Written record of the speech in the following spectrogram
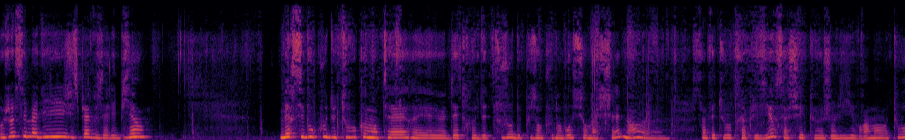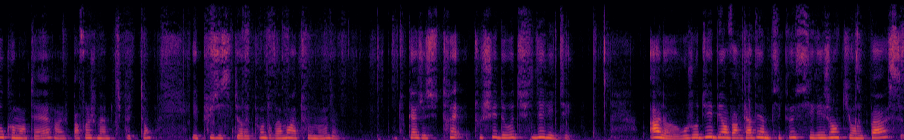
Bonjour, c'est Maddy, j'espère que vous allez bien. Merci beaucoup de tous vos commentaires et d'être toujours de plus en plus nombreux sur ma chaîne. Hein. Ça me fait toujours très plaisir. Sachez que je lis vraiment tous vos commentaires. Parfois, je mets un petit peu de temps. Et puis, j'essaie de répondre vraiment à tout le monde. En tout cas, je suis très touchée de votre fidélité. Alors, aujourd'hui, eh on va regarder un petit peu si les gens qui ont le pass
